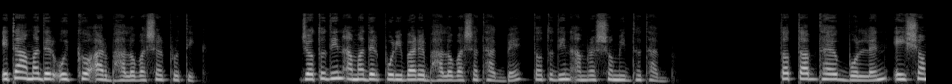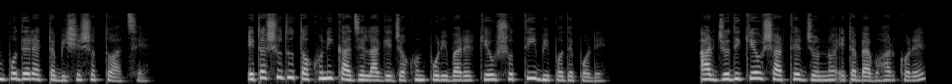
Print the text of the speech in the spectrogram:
এটা আমাদের ঐক্য আর ভালোবাসার প্রতীক। যতদিন আমাদের পরিবারে ভালোবাসা থাকবে, ততদিন আমরা সমৃদ্ধ থাকব। তত্ত্বাবধায়ক বললেন, এই সম্পদের একটা বিশেষত্ব আছে। এটা শুধু তখনই কাজে লাগে যখন পরিবারের কেউ সত্যিই বিপদে পড়ে। আর যদি কেউ স্বার্থের জন্য এটা ব্যবহার করে,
